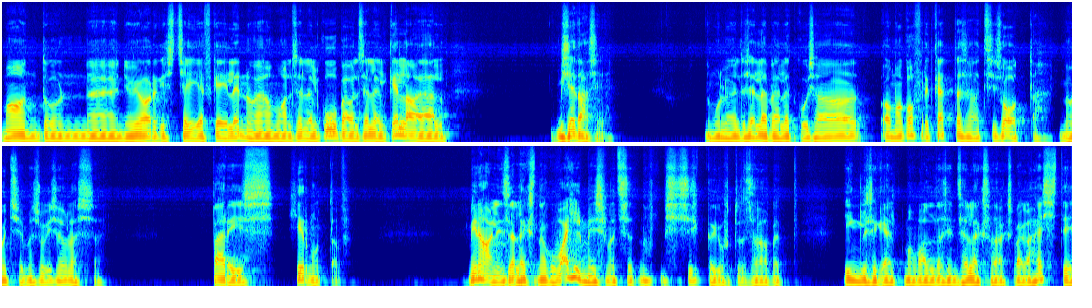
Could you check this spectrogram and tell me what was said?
maandun äh, New Yorgist JFK lennujaamal sellel kuupäeval, sellel kellaajal. Mis edasi? no mulle öeldi selle peale, et kui sa oma kohvrid kätte saad, siis oota, me otsime su ise ülesse. päris hirmutav. mina olin selleks nagu valmis, mõtlesin, et noh, mis siis ikka juhtuda saab, et Inglise keelt ma valdasin selleks ajaks väga hästi,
